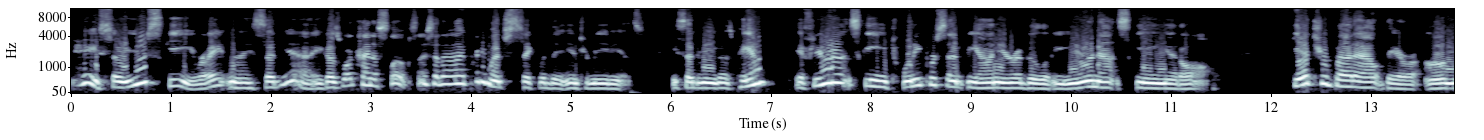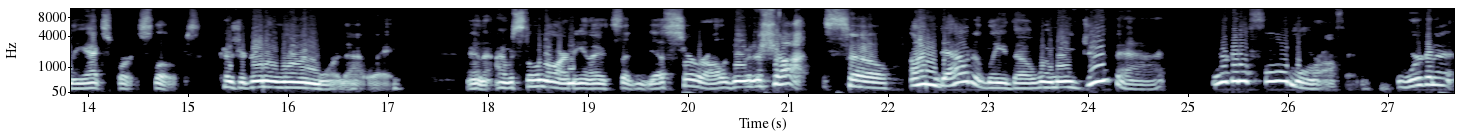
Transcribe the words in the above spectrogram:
Hey, so you ski, right? And I said, Yeah. He goes, What kind of slopes? And I said, I pretty much stick with the intermediates. He said to me, He goes, Pam, if you're not skiing 20% beyond your ability, you're not skiing at all get your butt out there on the expert slopes because you're going to learn more that way. And I was still in the Army and I said, Yes, sir, I'll give it a shot. So, undoubtedly, though, when we do that, we're going to fall more often. We're going to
